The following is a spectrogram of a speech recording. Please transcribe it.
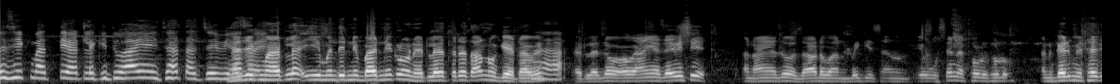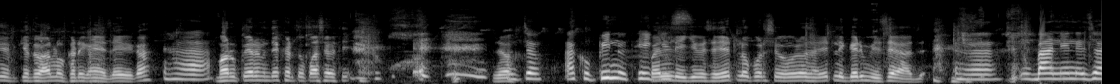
નજીકમાં જ તે એટલે કીધું આ અહીં જાતા જ જેવી નજીકમાં એટલે એ મંદિરની બહાર નીકળો ને એટલે તરત આનો ગેટ આવે. એટલે જો હવે અહીંયા જઈએ છીએ અને અહીંયા જો ઝાડવાનું બગીચાનું એવું છે ને થોડું થોડું. અને ગરમી થતી કીધું હાલો ઘડીક અહીંયા જઈએ કા? મારું પેરણ દેખાડતું પાછળથી. જો. આખું ભીનું થઈ ગયું પલળી ગયું છે એટલો પરસેવો વળ્યો છે એટલી ગરમી છે આજે. બાને એને જો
